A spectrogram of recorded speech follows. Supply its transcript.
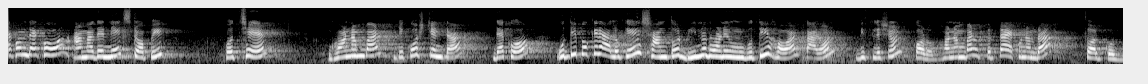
এখন দেখো, আমাদের নেক্সট টপিক হচ্ছে ঘ নাম্বার যে কোশ্চেনটা দেখো উদ্দীপকের আলোকে শান্তর ভিন্ন ধরনের অনুভূতি হওয়ার কারণ বিশ্লেষণ করো। ঘ নাম্বার উত্তরটা এখন আমরা সলভ করব।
